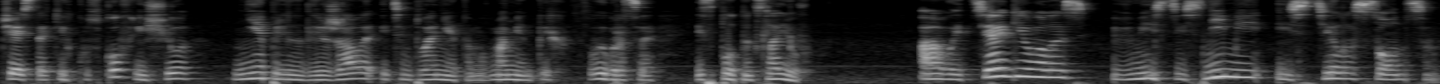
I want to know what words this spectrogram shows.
Часть таких кусков еще не принадлежала этим планетам в момент их выброса из плотных слоев, а вытягивалась вместе с ними из тела Солнца.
